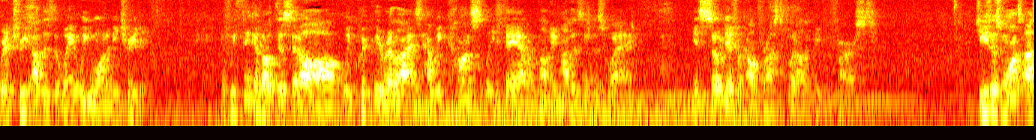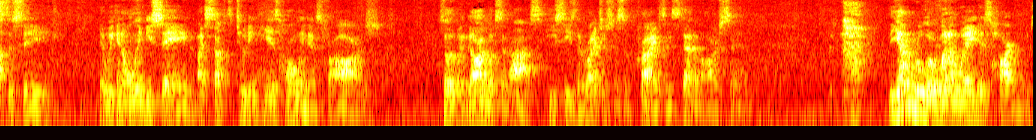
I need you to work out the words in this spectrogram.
We're to treat others the way we want to be treated. If we think about this at all, we quickly realize how we constantly fail at loving others in this way. It's so difficult for us to put other people first. Jesus wants us to see that we can only be saved by substituting His holiness for ours, so that when God looks at us, He sees the righteousness of Christ instead of our sin. The young ruler went away disheartened.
